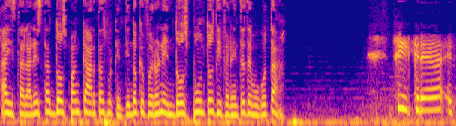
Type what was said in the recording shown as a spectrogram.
a instalar estas dos pancartas? Porque entiendo que fueron en dos puntos diferentes de Bogotá. Sí, eh,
